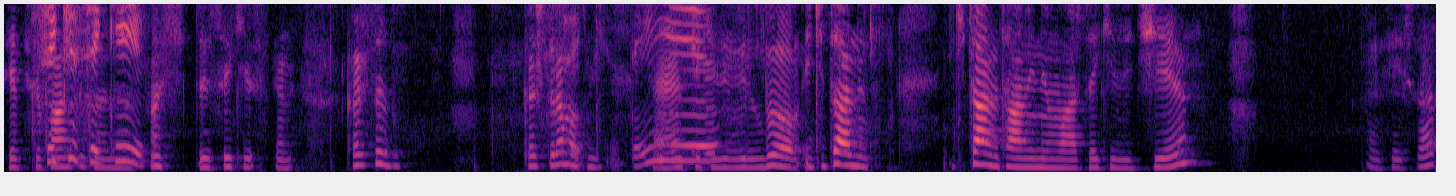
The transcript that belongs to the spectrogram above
Hepsi farklı sekiz. sayılar. Ha işte 8 yani. Karıştırdım. Karıştıramaz mıyım? Sekiz değil. He 8'i bildim. İki tane iki tane tahminim var 8 için. Arkadaşlar.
